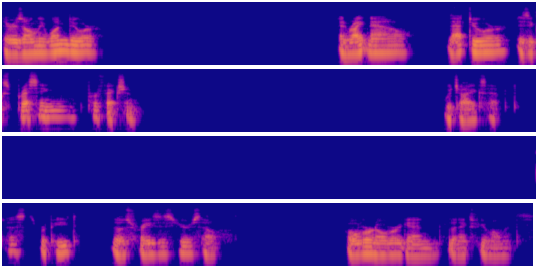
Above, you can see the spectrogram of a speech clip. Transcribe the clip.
There is only one doer. And right now, that doer is expressing perfection, which I accept. Just repeat those phrases yourself over and over again for the next few moments.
